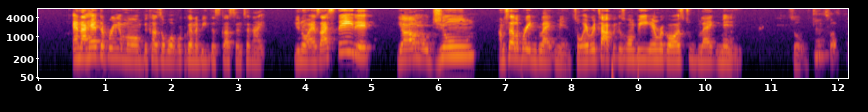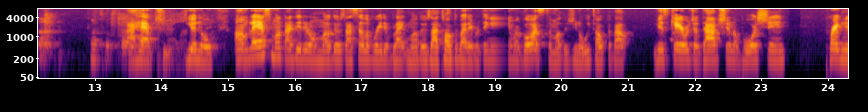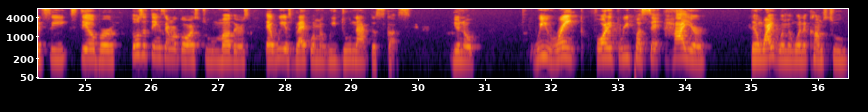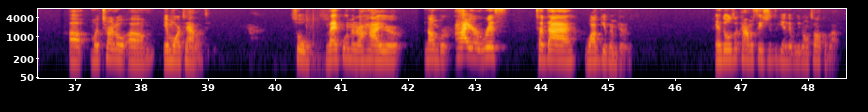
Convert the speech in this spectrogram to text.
and I had to bring him on because of what we're going to be discussing tonight. You know, as I stated, y'all know June, I'm celebrating black men. So every topic is going to be in regards to black men. So That's what's up. That's what's up. I have to, you know. Um, last month I did it on mothers. I celebrated black mothers. I talked about everything in regards to mothers. You know, we talked about miscarriage, adoption, abortion, pregnancy, stillbirth. Those are things in regards to mothers that we as black women we do not discuss. You know, we rank 43% higher than white women when it comes to uh maternal um immortality. So black women are higher number, higher risk to die while giving birth. And those are conversations again that we don't talk about.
